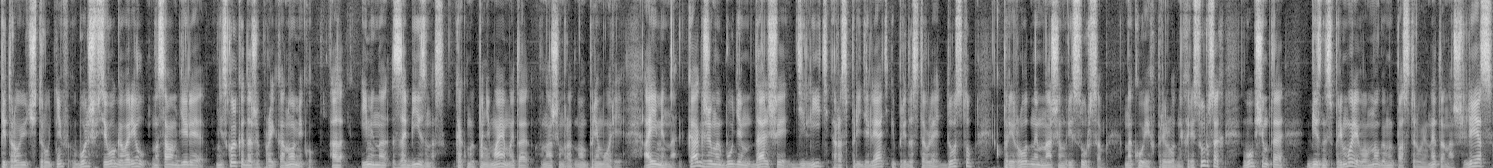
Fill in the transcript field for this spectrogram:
Петрович Трутнев больше всего говорил на самом деле не сколько даже про экономику, а именно за бизнес, как мы понимаем это в нашем родном Приморье. А именно, как же мы будем дальше делить, распределять и предоставлять доступ к природным нашим ресурсам, на коих природных ресурсах, в общем-то, бизнес в Приморье во многом и построен. Это наш лес,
